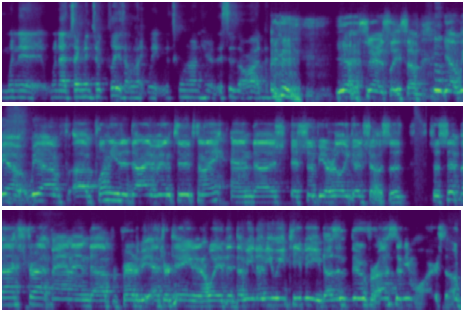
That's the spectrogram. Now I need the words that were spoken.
when it when that segment took place. I was like, wait, what's going on here? This is odd. yeah, seriously. So yeah, we have we have uh, plenty to dive into tonight, and uh, it should be a really good show. So so sit back, strap in, and uh, prepare to be entertained in a way that WWE TV doesn't do for us anymore. So.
